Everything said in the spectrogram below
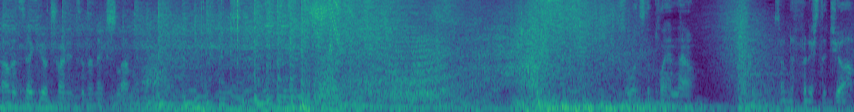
How to take your training to the next level. So what's the plan now? Time to finish the job.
